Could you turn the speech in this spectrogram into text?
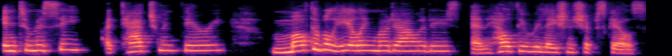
intimacy, attachment theory, multiple healing modalities, and healthy relationship skills.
